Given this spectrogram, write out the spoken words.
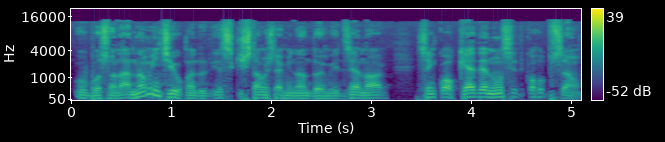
o Bolsonaro não mentiu quando disse que estamos terminando 2019 sem qualquer denúncia de corrupção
